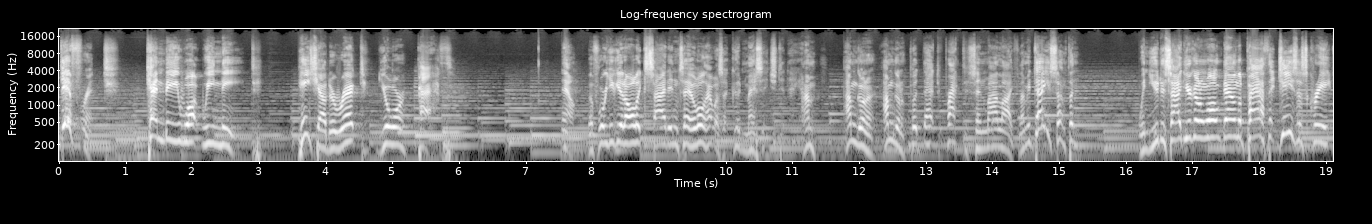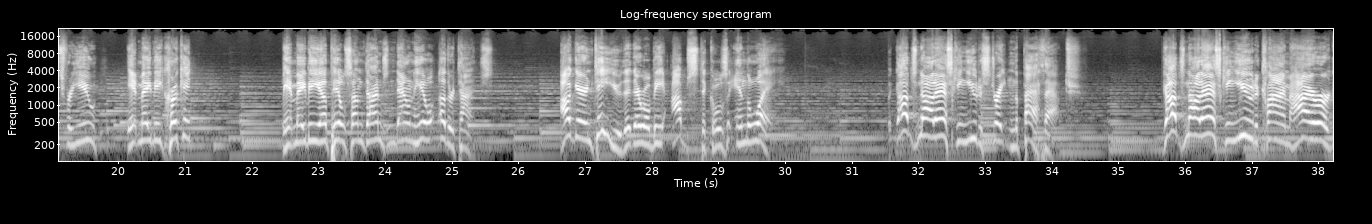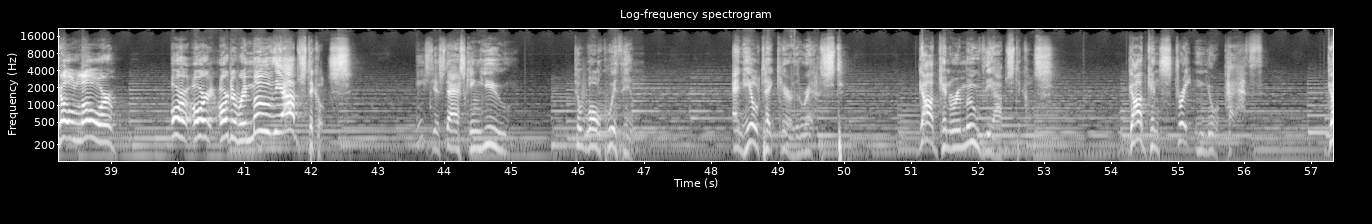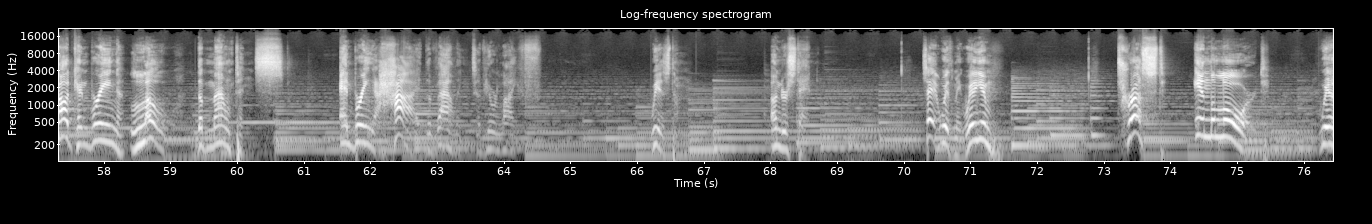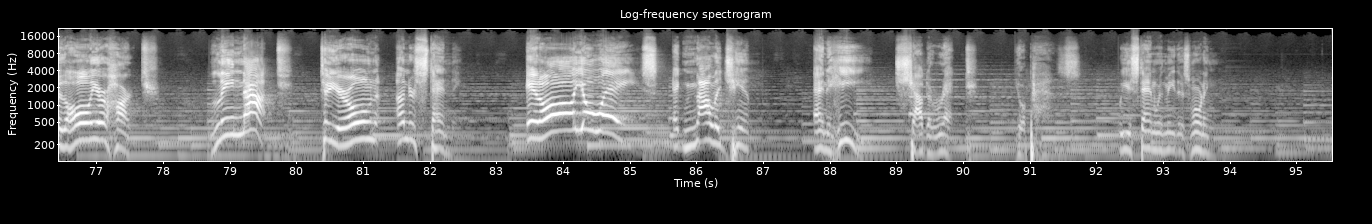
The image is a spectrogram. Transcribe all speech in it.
different can be what we need. He shall direct your path. Now, before you get all excited and say, "Oh, that was a good message today," I'm I'm gonna I'm gonna put that to practice in my life. Let me tell you something. When you decide you're to walk down the path that Jesus creates for you, it may be crooked, it may be uphill sometimes and downhill other times. I'll guarantee you that there will be obstacles in the way. But God's not asking you to straighten the path out. God's not asking you to climb higher or go lower or, or, or to remove the obstacles. He's just asking you to walk with Him, and He'll take care of the rest. God can remove the obstacles, God can straighten your path, God can bring low the mountains and bring high the valleys of your life. Wisdom, understanding. Say it with me, will you? Trust in the Lord with all your heart. Lean not to your own understanding. In all your ways, acknowledge Him, and He shall direct your paths. Will you stand with me this morning?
